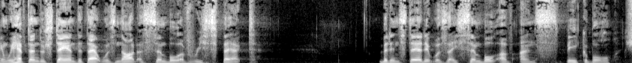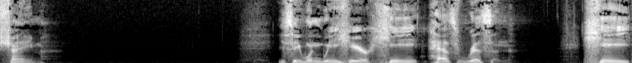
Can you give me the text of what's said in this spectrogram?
And we have to understand that that was not a symbol of respect, but instead it was a symbol of unspeakable shame. You see, when we hear He has risen, He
